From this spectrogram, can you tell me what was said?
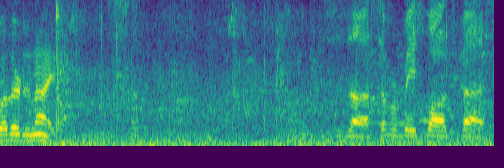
weather tonight. This is uh, summer baseball at its best.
